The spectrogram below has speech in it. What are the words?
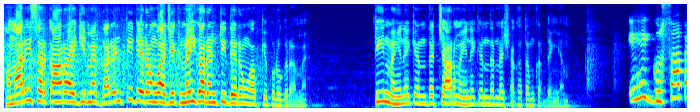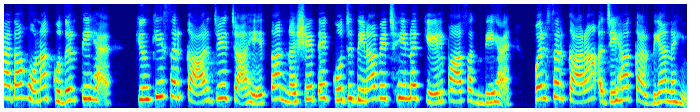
हमारी सरकार आएगी मैं गारंटी दे रहा हूँ आज एक नई गारंटी दे रहा हूँ आपके प्रोग्राम में तीन महीने के अंदर चार महीने के अंदर नशा खत्म कर देंगे हम ਇਹ ਗੁੱਸਾ ਪੈਦਾ ਹੋਣਾ ਕੁਦਰਤੀ ਹੈ ਕਿਉਂਕਿ ਸਰਕਾਰ ਜੇ ਚਾਹੇ ਤਾਂ ਨਸ਼ੇ ਤੇ ਕੁਝ ਦਿਨਾਂ ਵਿੱਚ ਹੀ ਨਕੇਲ ਪਾ ਸਕਦੀ ਹੈ ਪਰ ਸਰਕਾਰਾਂ ਅਜਿਹਾ ਕਰਦੀਆਂ ਨਹੀਂ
